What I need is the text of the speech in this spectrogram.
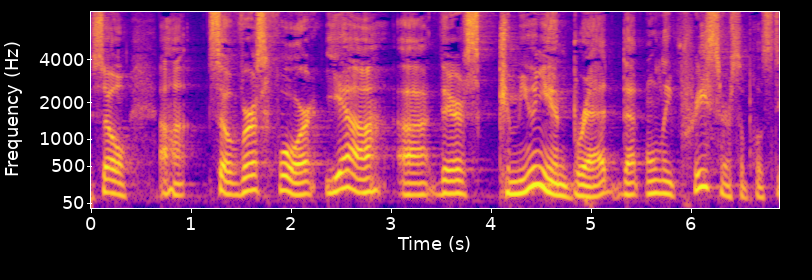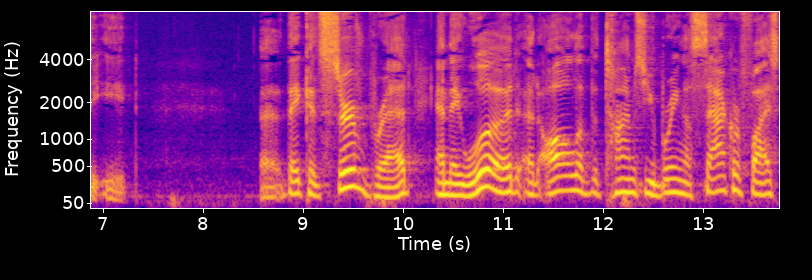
So, uh, so verse four, yeah, uh, there's communion bread that only priests are supposed to eat. Uh, they could serve bread, and they would at all of the times you bring a sacrifice,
